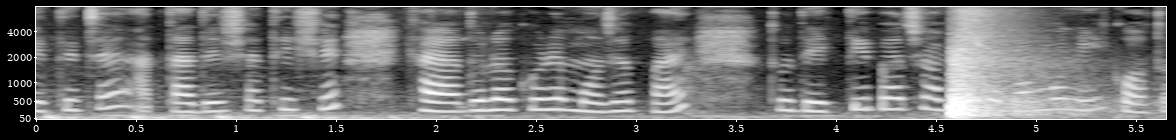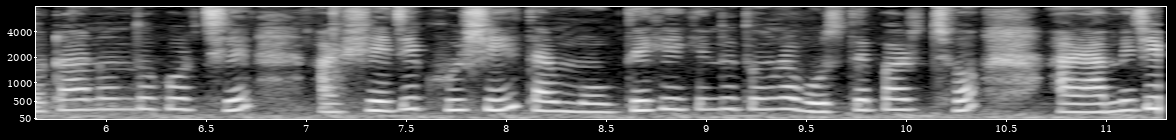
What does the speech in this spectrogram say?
যেতে চায় আর তাদের সাথে সে খেলাধুলা করে মজা পায়। তো দেখতেই পাচ্ছ আমার সোনামণি কতটা আনন্দ করছে আর সে যে খুশি তার মুখ দেখে কিন্তু তোমরা বুঝতে পারছ আর আমি যে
